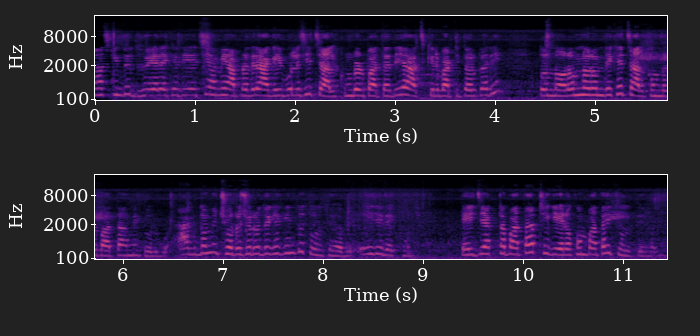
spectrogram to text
মাছ কিন্তু ধুয়ে রেখে দিয়েছি আমি আপনাদের আগেই বলেছি চাল কুমড়োর পাতা দিয়ে আজকের বাটি তরকারি। তো নরম নরম দেখে চাল কুমড়োর পাতা আমি তুলবো। একদমই ছোট ছোট দেখে কিন্তু তুলতে হবে। এই যে দেখুন এই যে একটা পাতা ঠিক এরকম পাতাই তুলতে হবে।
